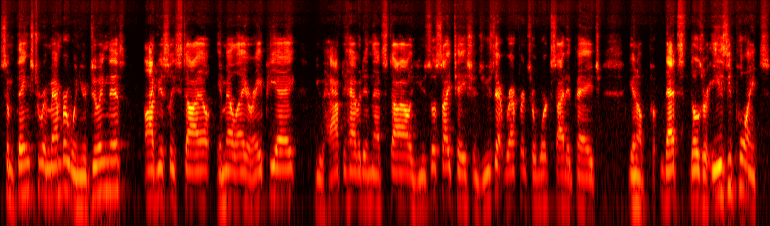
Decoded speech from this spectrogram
Some things to remember when you're doing this obviously style mla or apa you have to have it in that style use those citations use that reference or works cited page you know that's those are easy points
